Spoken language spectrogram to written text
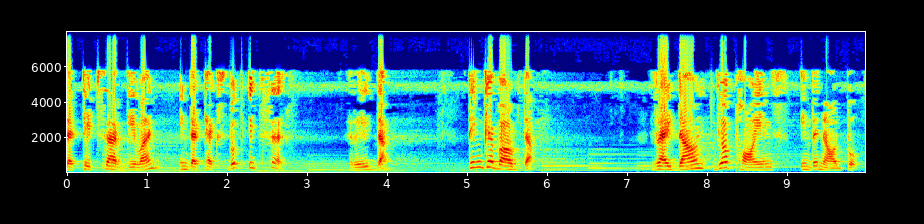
The tips are given in the textbook itself. Read them. Think about them. Write down your points in the notebook.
